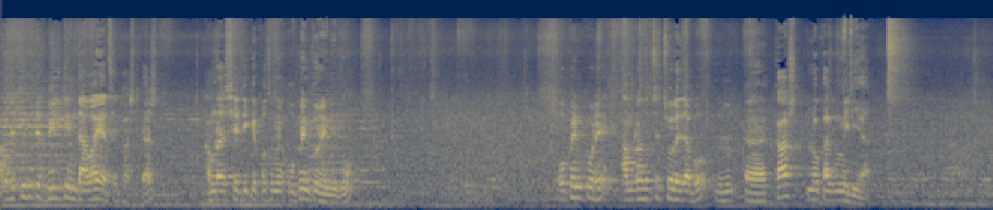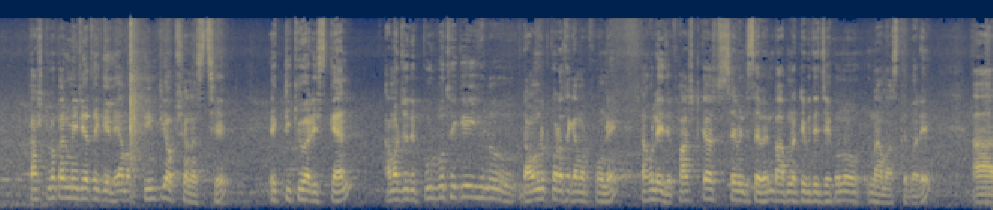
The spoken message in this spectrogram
আমাদের টিভিতে বিল্ট ইন দেওয়াই আছে ফাস্ট কাস্ট আমরা সেটিকে প্রথমে ওপেন করে নিব। ওপেন করে আমরা হচ্ছে চলে যাব cast local media cast local মিডিয়াতে গেলে আমার তিনটি অপশান আসছে। একটি কিউআর স্ক্যান আমার যদি পূর্ব থেকেই হলো ডাউনলোড করা থাকে আমার ফোনে তাহলে এই যে ফার্স্ট কাস্ট সেভেন্টি সেভেন বা আপনার টিভিতে যে কোনো নাম আসতে পারে। আর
